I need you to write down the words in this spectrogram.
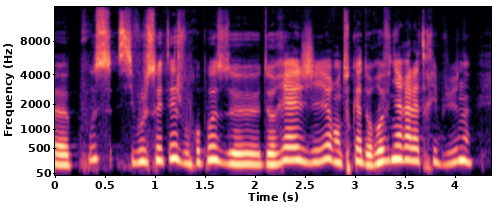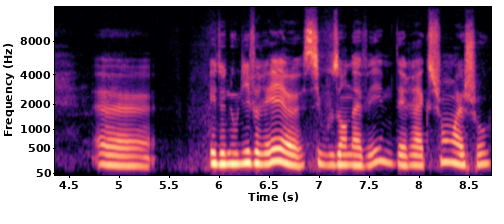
euh, Pousse, si vous le souhaitez, je vous propose de, réagir, en tout cas de revenir à la tribune, euh, et de nous livrer, si vous en avez, des réactions à chaud.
